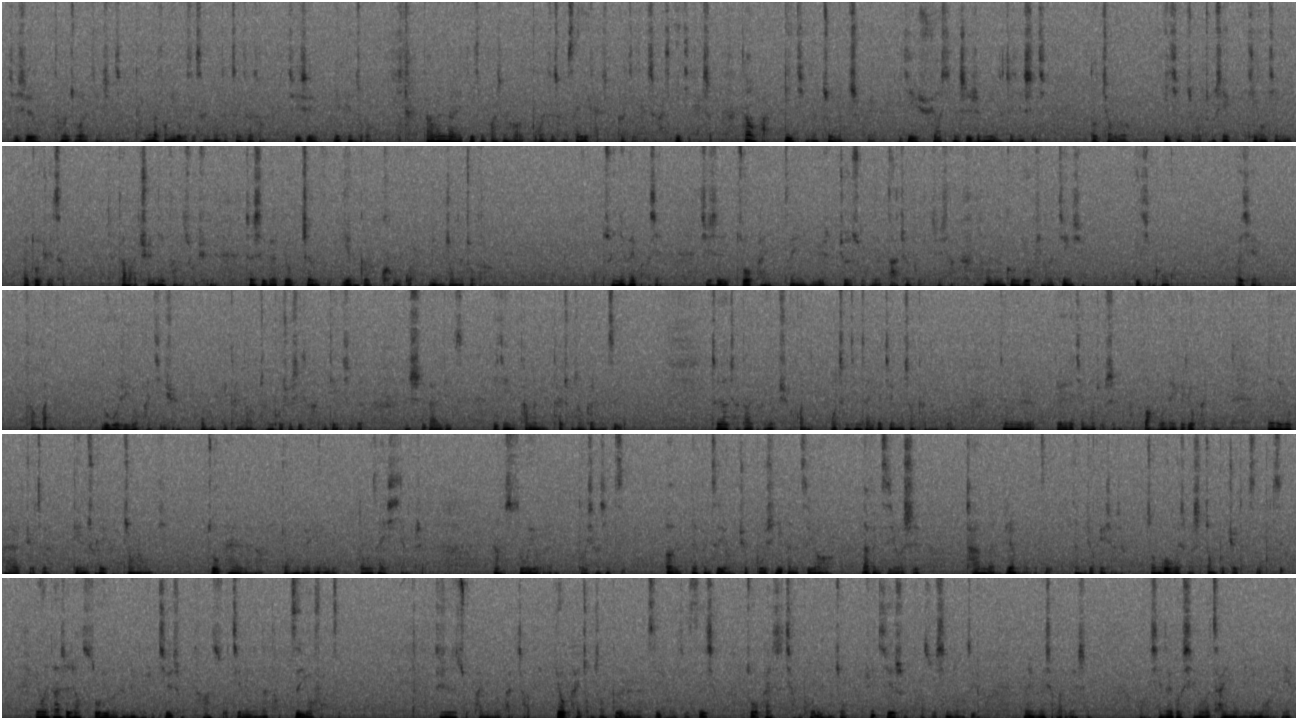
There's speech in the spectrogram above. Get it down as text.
其实他们做了一件事情，他们的防疫如此成功，在政策上其实也偏左。台湾在疫情发生后，不管是从三级开始、二级开始还是一级开始，他们把疫情的重要指挥以及需要限制人民的这件事情，都交由疫情指挥中心提供建议来做决策。这是一个由政府严格控管民众的做法。所以你会发现，其实左派在于就是所谓的大政府体制下，他们能够有效的进行疫情控管，而且相反的，如果是右派集权。我们可以看到，川普就是一个很典型的、很失败的例子。毕竟他们太崇尚个人自由。这要讲到一个很有趣的观点。我曾经在一个节目上看到这位人有一个节目主持人，访问了一个右派人。那个右派的抉择点出了一个很重要的问题：左派的人啊，永远永远都在想着让所有人都相信自由，而那份自由却不是一般的自由哦。那份自由是他们认为的自由，那你就可以想想，中国为什么始终不觉得自己不自由？因为他是让所有人民都去接受他所建立的那套自由法。就是左派跟右派的差。右派崇尚个人的自由以及思想，左派是强迫民众去接受他所心中的自由。那有没有想到一件事？我们现在都陷入了蔡英文的阴谋里面，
